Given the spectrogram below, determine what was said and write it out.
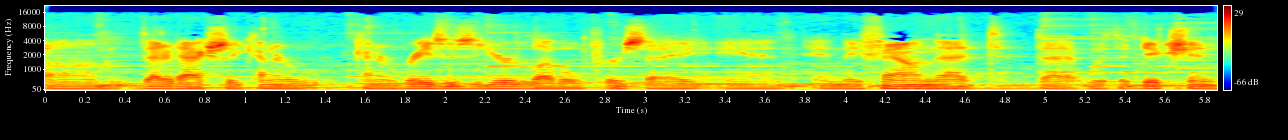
um, that it actually kind of kind of raises your level per se. And, and they found that that with addiction,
